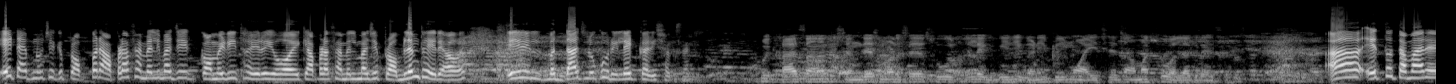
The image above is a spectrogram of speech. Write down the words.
એ ટાઈપનું છે કે પ્રોપર આપણા ફેમિલીમાં જે કોમેડી થઈ રહી હોય કે આપણા ફેમિલીમાં જે પ્રોબ્લેમ થઈ રહ્યા હોય એ બધા જ લોકો રિલેટ કરી શકશે. કોઈ ખાસ આનાથી સંદેશ મળશે? શું એટલે બીજી ઘણી ફિલ્મો આવી છે તો આમાં શું અલગ રહેશે? આ એ તો તમારે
